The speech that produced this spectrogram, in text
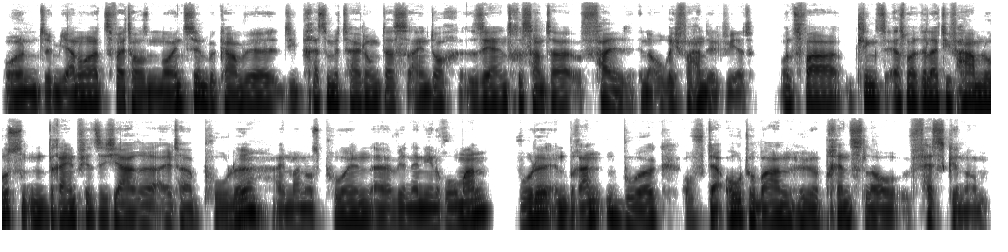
Und im Januar 2019 bekamen wir die Pressemitteilung, dass ein doch sehr interessanter Fall in Aurich verhandelt wird. Und zwar klingt es erstmal relativ harmlos. Ein 43 Jahre alter Pole, ein Mann aus Polen, äh, wir nennen ihn Roman, wurde in Brandenburg auf der Autobahn Höhe Prenzlau festgenommen.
